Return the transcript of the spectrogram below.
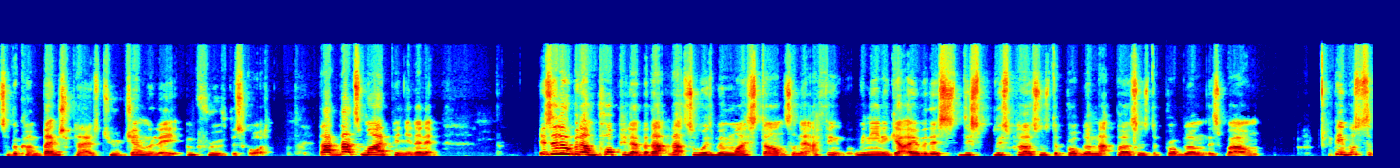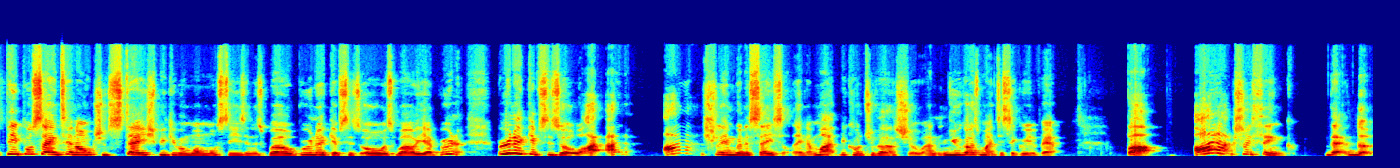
to become bench players to generally improve the squad. That That's my opinion. And it it's a little bit unpopular, but that that's always been my stance on it. I think we need to get over this. This this person's the problem. That person's the problem as well. People people saying Ten Hag should stay. Should be given one more season as well. Bruno gives his all as well. Yeah, Bruno Bruno gives his all. I I, I actually am going to say something that might be controversial, and you guys might disagree with it, but I actually think that, that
